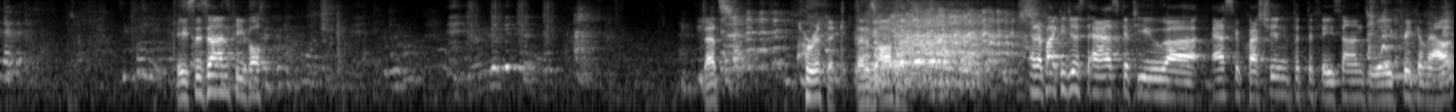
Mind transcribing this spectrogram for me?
Faces on, people. That's horrific. That is awful. And if I could just ask if you uh, ask a question, put the face on to really freak them out.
